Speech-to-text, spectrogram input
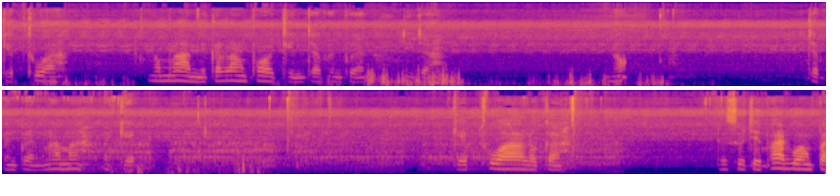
เก็บทั่วงามๆนี่ก็ล่างพ่อกินจะเป็นเพื่อนๆนี่จะเนาะจะเป็นเพื่อนๆมามามาเก็บ เก็บทั่วแล้วก็เดี๋ยวสุจิพาดวงไป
